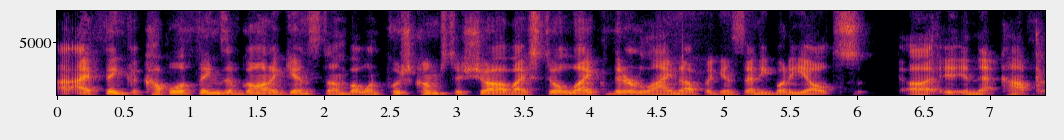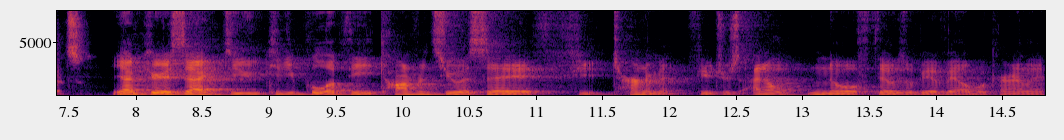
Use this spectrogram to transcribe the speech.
I think a couple of things have gone against them. But when push comes to shove, I still like their lineup against anybody else uh, in that conference. Yeah, I'm curious, Zach. Do you could you pull up the Conference USA f- tournament futures? I don't know if those will be available currently.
